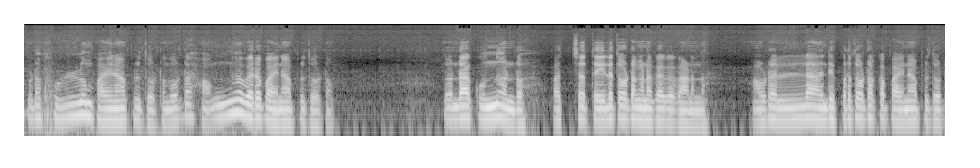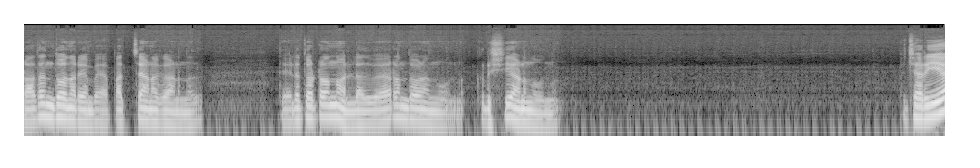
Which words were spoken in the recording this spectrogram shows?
ഇവിടെ ഫുള്ളും പൈനാപ്പിൾ തോട്ടം. തോട്ടം അങ്ങ് വരെ പൈനാപ്പിൾ തോട്ടം. അതുകൊണ്ട് ആ കുന്ന് കണ്ടോ? പച്ച തേയിലത്തോട്ടം കണക്കൊക്കെ കാണുന്ന. അവിടെ എല്ലാം അതിന്റെ ഇപ്പുറത്തോട്ടൊക്കെ പൈനാപ്പിൾ തോട്ടം. അതെന്തോന്നറിയാൻ പച്ച കണക്ക് കാണുന്നത്. തേയിലത്തോട്ടമൊന്നും അല്ല. അത് വേറെ എന്തോ ആണെന്ന് തോന്നുന്നു. കൃഷിയാണെന്ന് തോന്നുന്നു. ചെറിയ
